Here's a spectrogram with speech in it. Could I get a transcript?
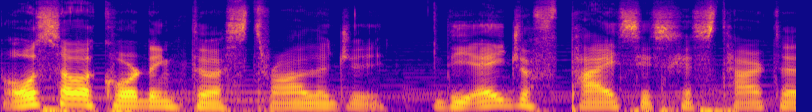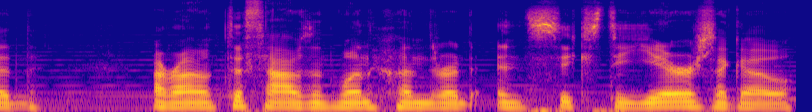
Also, according to astrology, the age of Pisces has started around 2160 years ago.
